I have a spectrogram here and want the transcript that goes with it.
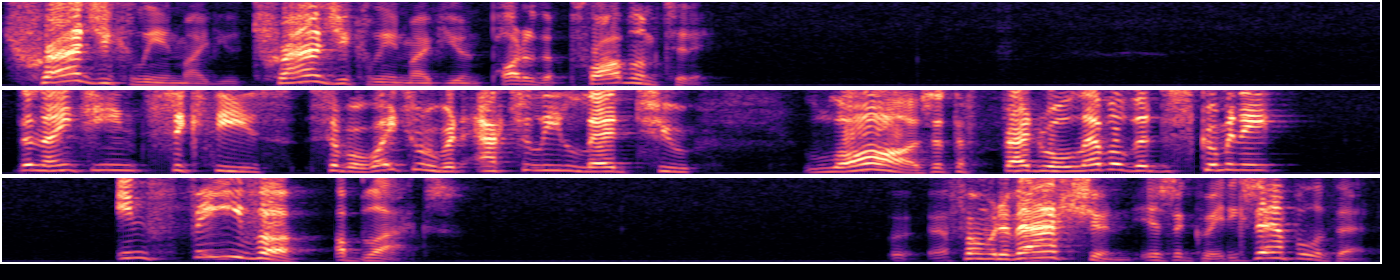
tragically in my view, tragically in my view, and part of the problem today, the 1960s civil rights movement actually led to laws at the federal level that discriminate in favor of blacks. Uh, affirmative action is a great example of that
